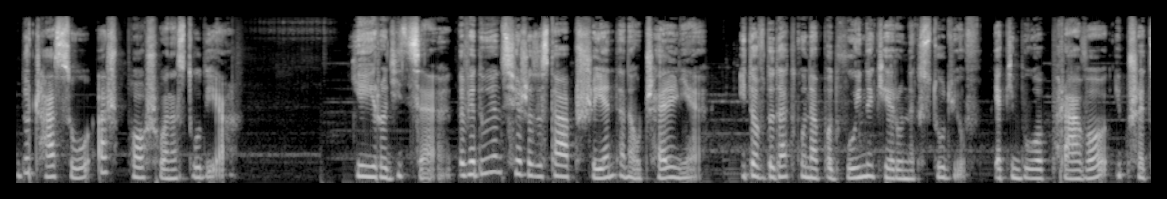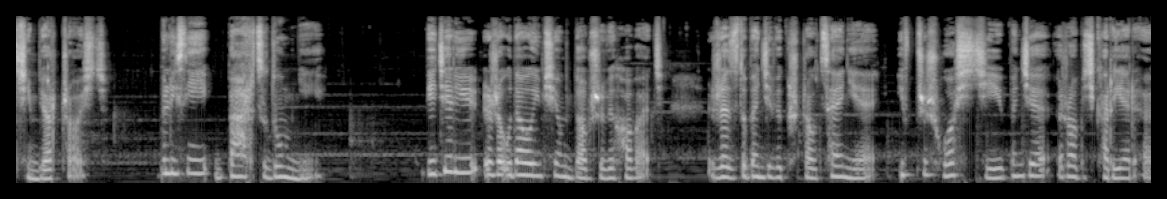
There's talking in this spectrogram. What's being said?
do czasu, aż poszła na studia. Jej rodzice, dowiadując się, że została przyjęta na uczelnię i to w dodatku na podwójny kierunek studiów, jakim było prawo i przedsiębiorczość, byli z niej bardzo dumni. Wiedzieli, że udało im się dobrze wychować, że zdobędzie wykształcenie i w przyszłości będzie robić karierę.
